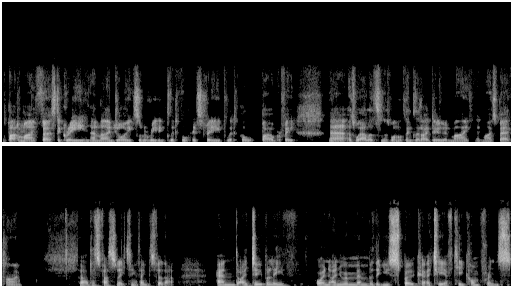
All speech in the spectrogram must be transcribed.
as part of my first degree, and I enjoy sort of reading political history, political biography, uh, as well as, as one of the things that I do in my in my spare time. Oh, that's fascinating. Thanks for that. And I do believe, or I remember that you spoke at a TFT conference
